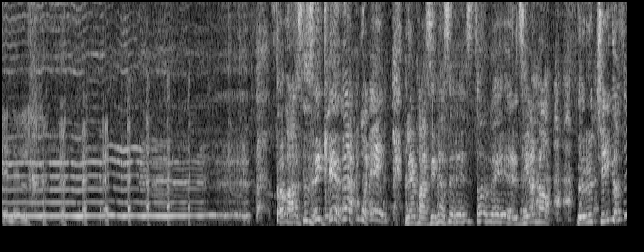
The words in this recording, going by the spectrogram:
En el Tomás se queda, güey. Le fascina hacer esto, güey. ¿Sí o no? Duro chico, sí.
